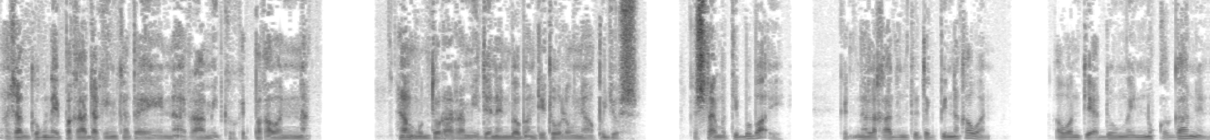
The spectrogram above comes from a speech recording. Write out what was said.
asan kong naipakadaking ka, tay nairamid ko, kit pakawan na. Hanggang turaramidan, babanti tulong na po Diyos. Kasama ti babae. Kat nalakadan to pinakawan. Awan ti ado nga inukaganin.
